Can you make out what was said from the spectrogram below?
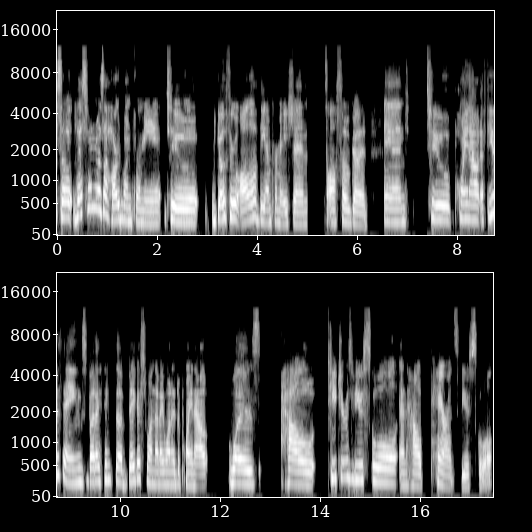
So this one was a hard one for me to go through all of the information it's all so good. And to point out a few things, but I think the biggest one that I wanted to point out was how teachers view school and how parents view school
